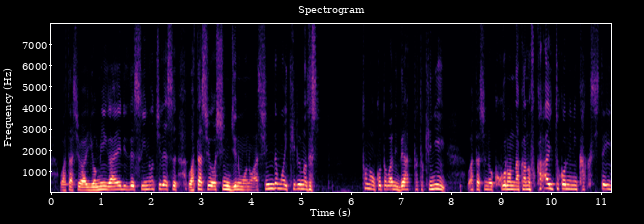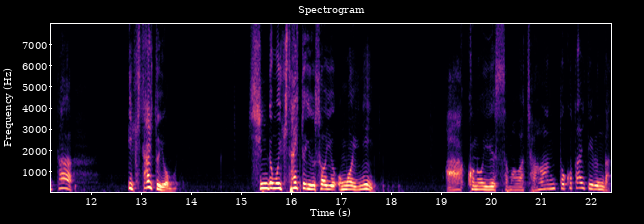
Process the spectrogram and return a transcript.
「私はよみがえりです命です私を信じる者は死んでも生きるのです」とのお言葉に出会った時に私の心の中の深いところに隠していた生きたいという思い。死んでも生きたいというそういう思いにああこのイエス様はちゃんと答えているんだ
